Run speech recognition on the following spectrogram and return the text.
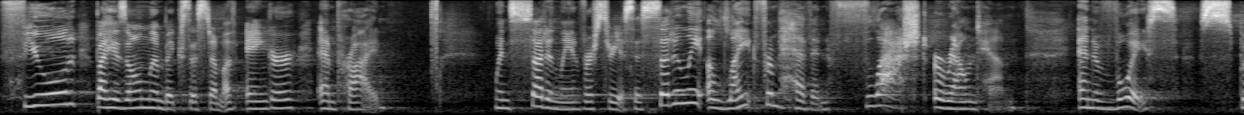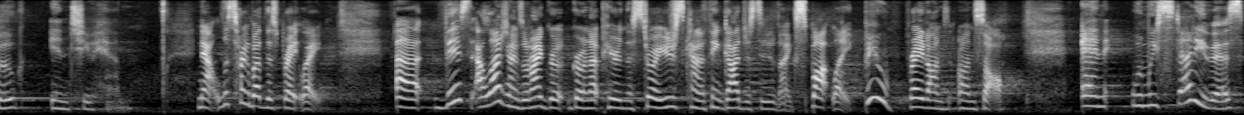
fueled by his own limbic system of anger and pride. When suddenly, in verse 3, it says, Suddenly a light from heaven flashed around him and a voice spoke into him. Now, let's talk about this bright light. Uh, this, a lot of times when I grew, growing up here in the story, you just kind of think God just did like spotlight, pew, right on, on Saul. And when we study this,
